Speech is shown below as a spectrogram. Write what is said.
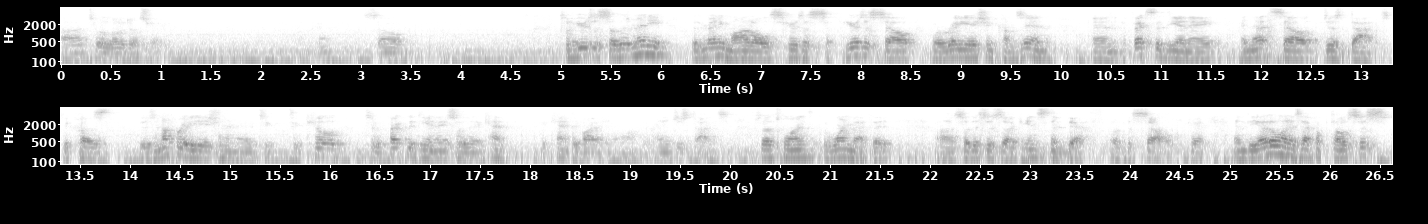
uh, to a low dose rate. Okay, so so here's a so there's many there's many models. Here's a here's a cell where radiation comes in and affects the DNA, and that cell just dies because there's enough radiation in there to, to kill to affect the DNA so that it can't it can't divide any longer, and it just dies. So that's one the one method. Uh, so this is like instant death of the cell. Okay, and the other one is apoptosis.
